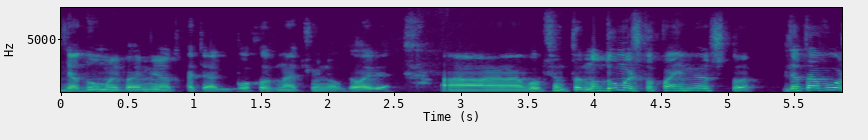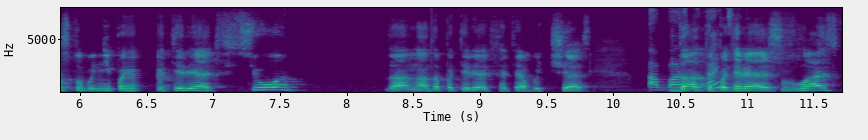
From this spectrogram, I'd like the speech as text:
я думаю, поймет, хотя Бог его знает, что у него в голове. А, в общем-то, но думаю, что поймет, что для того, чтобы не потерять все, да, надо потерять хотя бы часть. Аббас, да, ты потеряешь власть,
